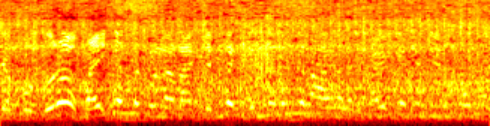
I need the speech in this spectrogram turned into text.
చెప్పు గురు పైకెత్తకుండా నా కింద కింద నుంచి లాగాలి పైకెత్తి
